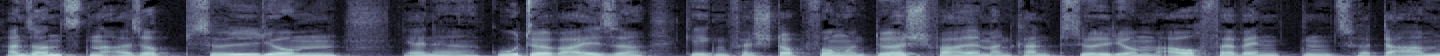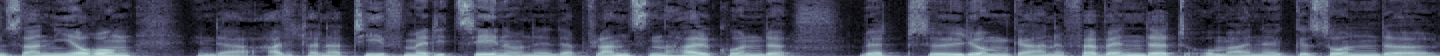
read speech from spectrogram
Ansonsten also Psyllium eine gute Weise gegen Verstopfung und Durchfall. Man kann Psyllium auch verwenden zur Darmsanierung. In der Alternativmedizin und in der Pflanzenheilkunde wird Psyllium gerne verwendet, um eine gesunde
